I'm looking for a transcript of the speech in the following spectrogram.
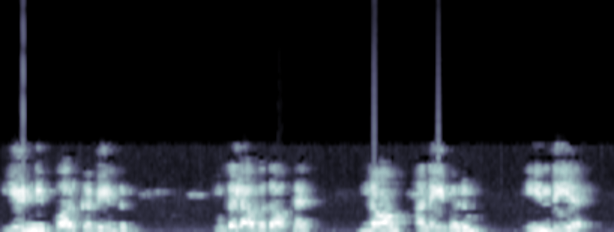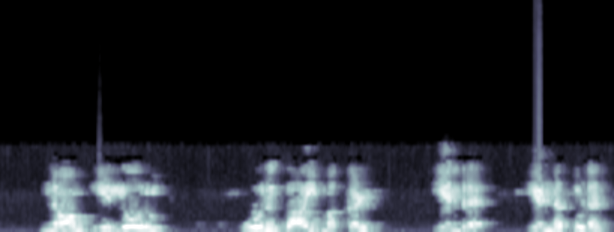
எண்ணி பார்க்க வேண்டும். முதலாவதாக நாம் அனைவரும் இந்தியர் நாம் எல்லோரும் ஒரு தாய் மக்கள் என்ற எண்ணத்துடன்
